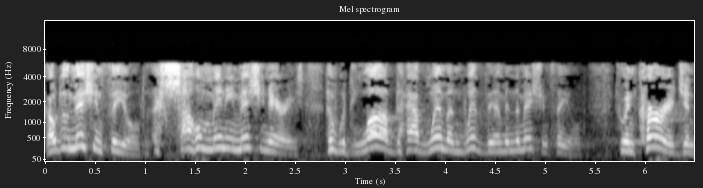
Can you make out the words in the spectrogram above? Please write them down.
Go to the mission field. There's so many missionaries who would love to have women with them in the mission field to encourage and,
